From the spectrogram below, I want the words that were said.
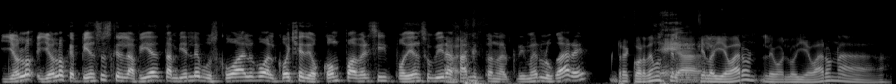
yo lo, yo lo que pienso es que la FIA también le buscó algo al coche de Ocon para ver si podían subir a ah. Hamilton al primer lugar, ¿eh? Recordemos que, que lo llevaron, lo, lo llevaron a,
